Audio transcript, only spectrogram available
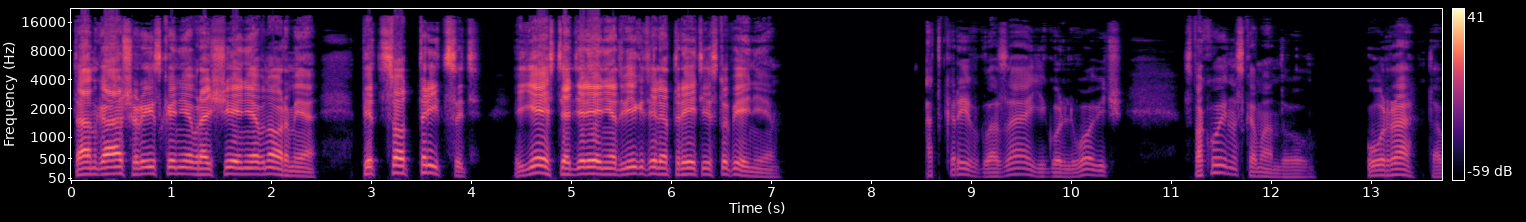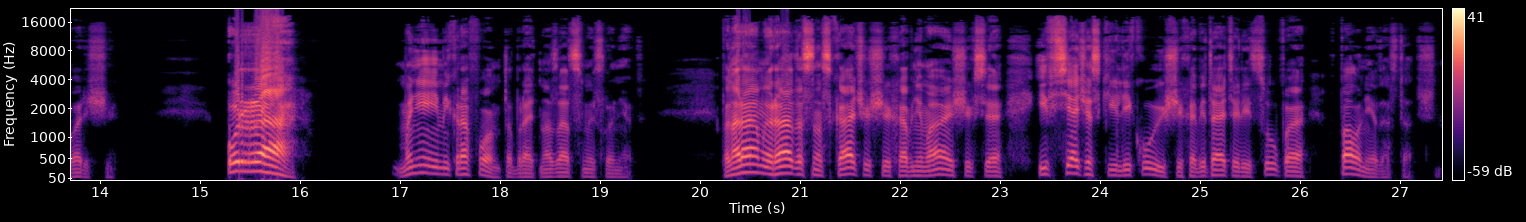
Тангаж, рыскание, вращение в норме. 530. Есть отделение двигателя третьей ступени. Открыв глаза, Егор Львович спокойно скомандовал. «Ура, товарищи!» Ура! Мне и микрофон-то брать назад смысла нет. Панорамы радостно скачущих, обнимающихся и всячески ликующих обитателей ЦУПа вполне достаточно.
